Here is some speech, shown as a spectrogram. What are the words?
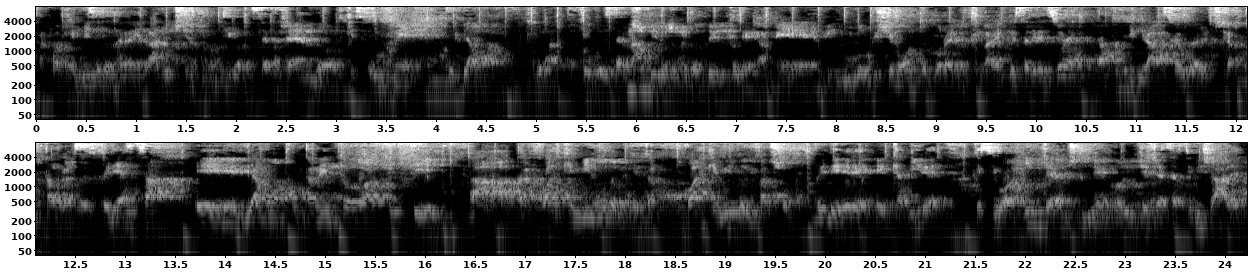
tra qualche mese tornerai in radio e ci racconti cosa stai facendo, perché secondo me dobbiamo questo è rapido come ti ho detto che a me mi colpisce molto e vorrei continuare in questa direzione. Tanto ti ringrazio per averci raccontato la tua esperienza e diamo appuntamento a tutti a, tra qualche minuto perché tra qualche minuto vi faccio vedere e capire che si può interagire con l'intelligenza artificiale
